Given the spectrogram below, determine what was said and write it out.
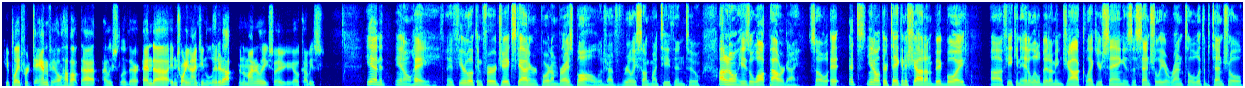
He played for Danville. How about that? I used to live there. And uh, in 2019, lit it up in the minor leagues. So there you go, Cubbies. Yeah, and it, you know, hey, if you're looking for a Jake scouting report on Bryce Ball, which I've really sunk my teeth into, I don't know, he's a walk power guy. So it it's you know they're taking a shot on a big boy. Uh, if he can hit a little bit, I mean, Joc, like you're saying, is essentially a rental with the potential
